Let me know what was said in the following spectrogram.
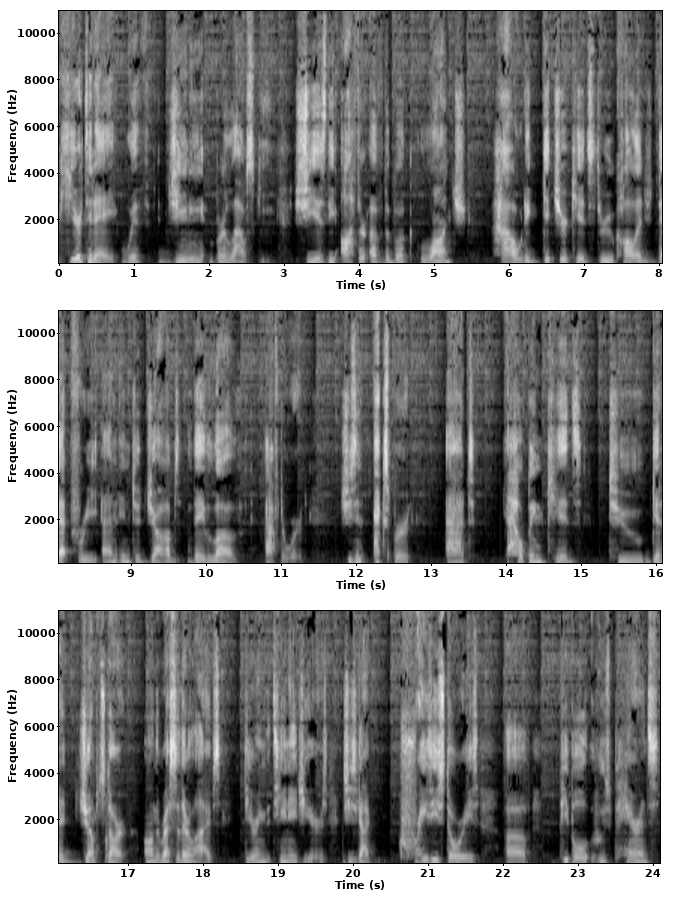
here today with Jeannie Burlowski. She is the author of the book Launch How to Get Your Kids Through College Debt Free and Into Jobs They Love Afterward. She's an expert at helping kids to get a jump start on the rest of their lives during the teenage years. She's got crazy stories of people whose parents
